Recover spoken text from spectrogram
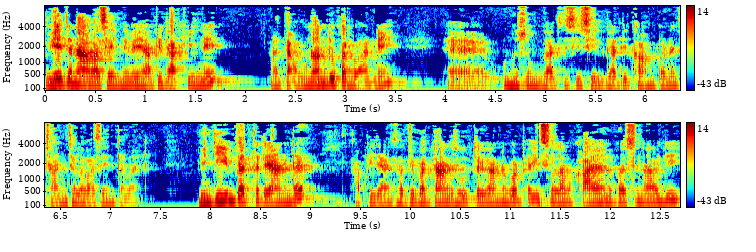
වේදනාව වශයෙන් නෙමෙයි අපි දකින්නේ නැත්නම් උනන්දු කරවන්නේ උණුසුම් ගති සිසිල් ගති කම්පන චංචල වශයෙන් තමයි. විඳීම් පැත්තට යන්න අපි දැන් සතිපට්ඨාන සූත්‍රය ගන්නකොට ඉස්සලම කායानुපස්සනාවේදී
